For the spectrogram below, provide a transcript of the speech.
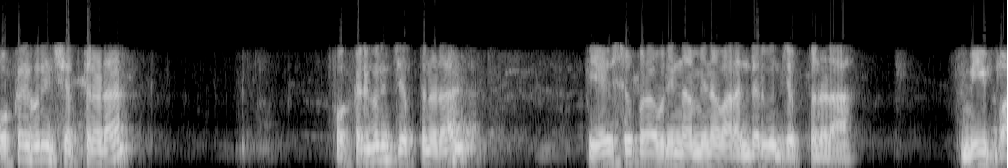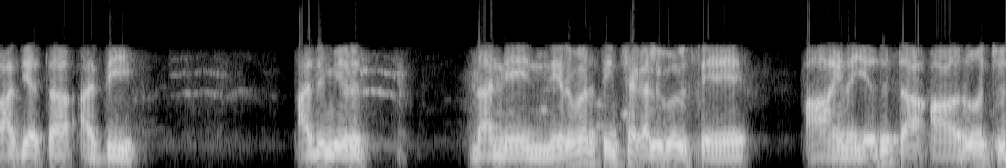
ఒక్కరి గురించి చెప్తున్నాడా? ఒక్కరి గురించి చెప్తున్నాడా? యేసు ప్రభుని నమ్మిన వారందరి గురించి చెప్తున్నాడా? మీ బాధ్యత అది. అది మీరు దాన్ని నిర్వర్తించగలిగితే ఆయన ఎదుట ఆ రోజు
